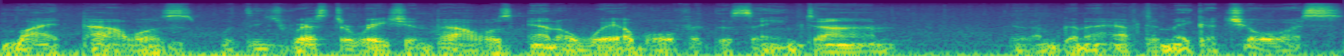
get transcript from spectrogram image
light powers, with these restoration powers, and a werewolf at the same time. That I'm gonna have to make a choice.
